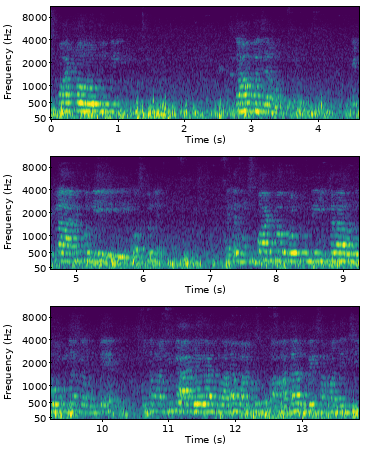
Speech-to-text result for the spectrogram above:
స్పాట్లో రోడ్డు ఉంది. గ్రామ పంచాయతీ ఓటు ఎట్లా అని కొన్ని వస్తున్నాయి. అయితే మున్సిపాలిటీలో రోడ్డు ఉంది ఇక్కడ రెండు ఓట్లు కనుక ఉంటే కొంతమందికి ఆర్డీఓ గారి ద్వారా వాళ్ళకు ఆధార్ పే సంబంధించి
